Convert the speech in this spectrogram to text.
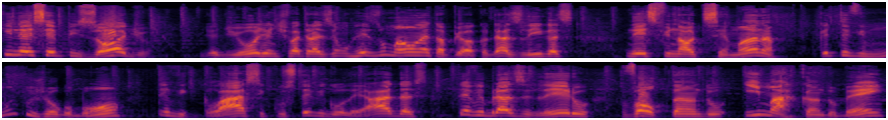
que nesse episódio dia de hoje a gente vai trazer um resumão, né, Tapioca, das ligas nesse final de semana, porque teve muito jogo bom, teve clássicos, teve goleadas, teve brasileiro voltando e marcando bem.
